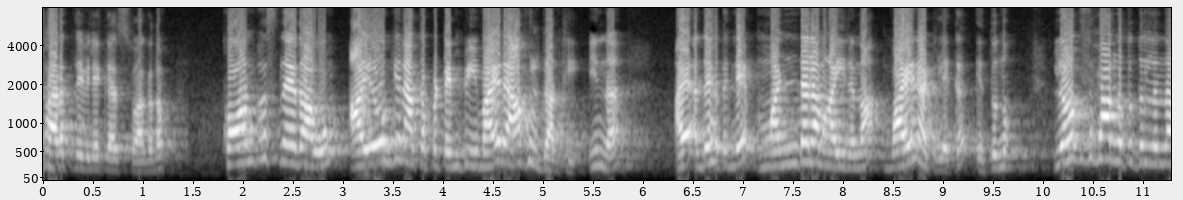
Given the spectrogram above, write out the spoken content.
ഭാരത് ലൈവിലേക്ക് സ്വാഗതം. കോൺഗ്രസ് നേതാവും അയോഗ്യനാക്കപ്പെട്ട എം പിയുമായ രാഹുൽ ഗാന്ധി ഇന്ന് അദ്ദേഹത്തിന്റെ മണ്ഡലമായിരുന്ന വയനാട്ടിലേക്ക് എത്തുന്നു. ലോക്സഭാ അംഗത്വത്തിൽ നിന്ന്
